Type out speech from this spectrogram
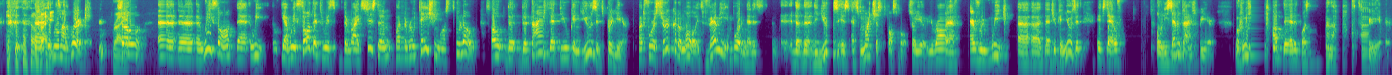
uh, it will not work. Right. So uh, uh, we thought that we yeah we thought that was the right system, but the rotation was too low. So the the times that you can use it per year. But for a circular model, it's very important that it's the, the, the use is as much as possible. So you, you rather have every week uh, uh, that you can use it instead of only seven times per year. but we up that it was and a half time a year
